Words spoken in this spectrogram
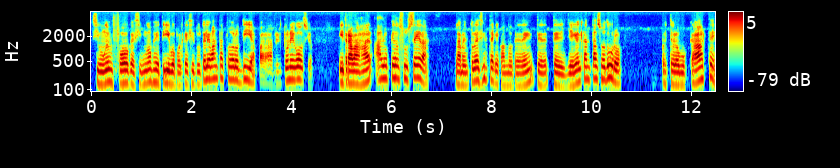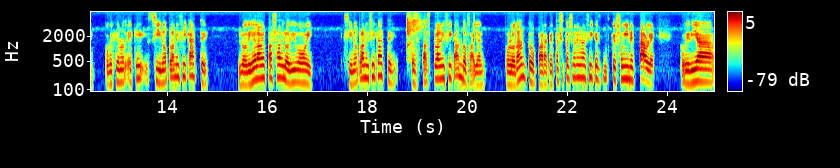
sin un enfoque, sin un objetivo, porque si tú te levantas todos los días para abrir tu negocio y trabajar a lo que suceda, lamento decirte que cuando te, den, te, te llegue el cantazo duro, pues te lo buscaste, porque es que, no, es que si no planificaste, lo dije la vez pasada y lo digo hoy, si no planificaste, estás planificando fallar. Por lo tanto, para que estas situaciones así que, que son inestables, que hoy día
